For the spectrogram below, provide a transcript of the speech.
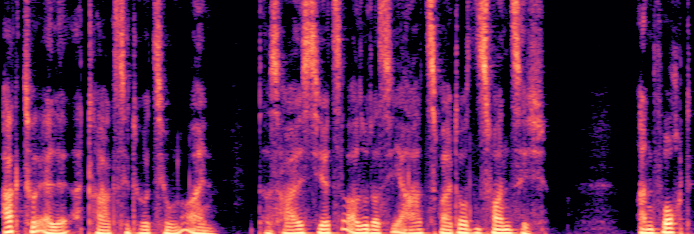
aktuelle Ertragssituation ein? Das heißt jetzt also das Jahr 2020. Antwort.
